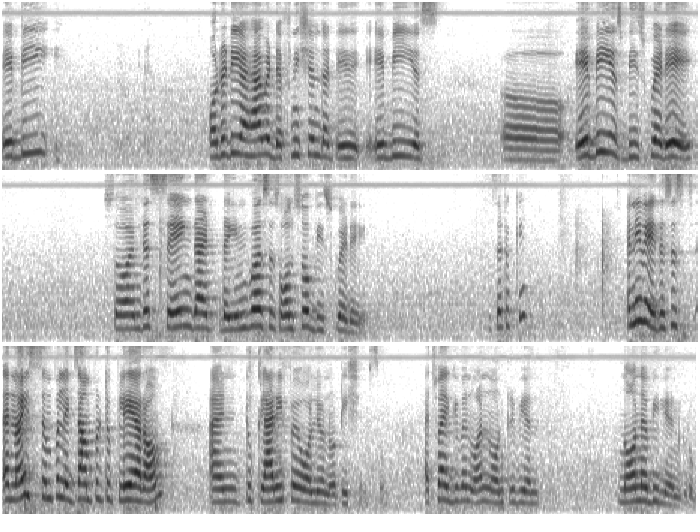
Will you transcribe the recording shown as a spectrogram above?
AB already I have a definition that a, AB is uh, AB is B squared A so, I am just saying that the inverse is also b squared a. Is that okay? Anyway, this is a nice simple example to play around and to clarify all your notations. So, that is why I have given one non-trivial non-abelian group.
